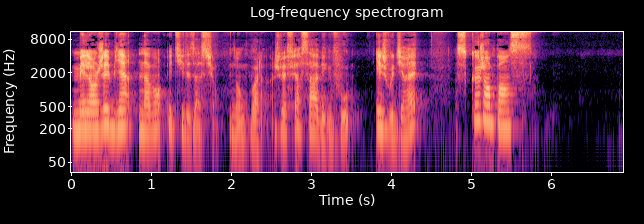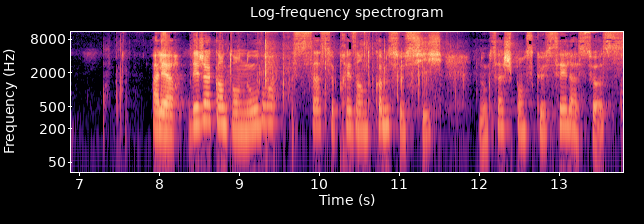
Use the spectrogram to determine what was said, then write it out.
Mélanger bien avant utilisation. Donc voilà, je vais faire ça avec vous et je vous dirai ce que j'en pense. Alors, déjà quand on ouvre, ça se présente comme ceci. Donc ça, je pense que c'est la sauce.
